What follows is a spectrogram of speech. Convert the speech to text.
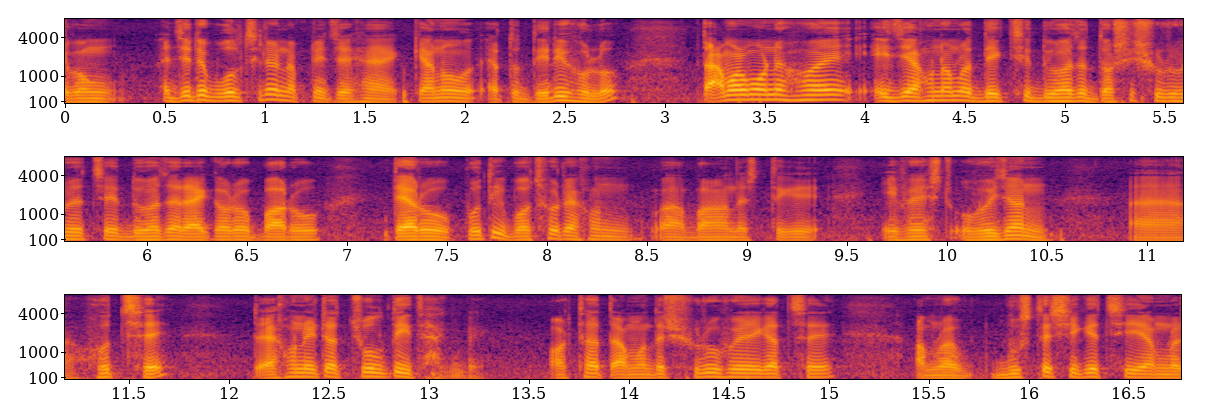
এবং যেটা বলছিলেন আপনি যে হ্যাঁ কেন এত দেরি হলো? তা আমার মনে হয় এই যে, এখন আমরা দেখছি দু হাজার দশে শুরু হয়েছে দু হাজার এগারো, বারো, তেরো, প্রতি বছর এখন বাংলাদেশ থেকে এভারেস্ট অভিযান হচ্ছে। তো এখন এটা চলতেই থাকবে। অর্থাৎ আমাদের শুরু হয়ে গেছে আমরা বুঝতে শিখেছি আমরা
